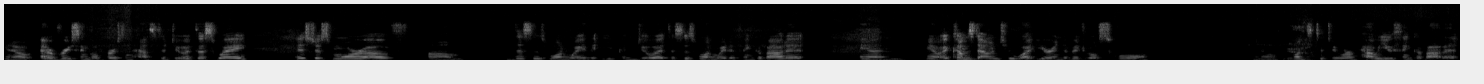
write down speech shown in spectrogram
you know every single person has to do it this way. It's just more of um, this is one way that you can do it. This is one way to think about it, and you know it comes down to what your individual school you know Yeah. wants to do or how you think about it.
